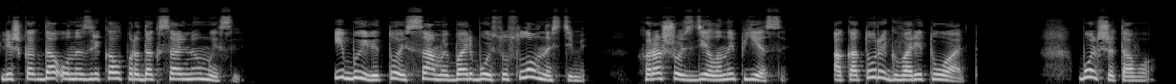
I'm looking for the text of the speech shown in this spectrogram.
лишь когда он изрекал парадоксальную мысль. И были той самой борьбой с условностями хорошо сделанной пьесы, о которой говорит Уальд. Больше того,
